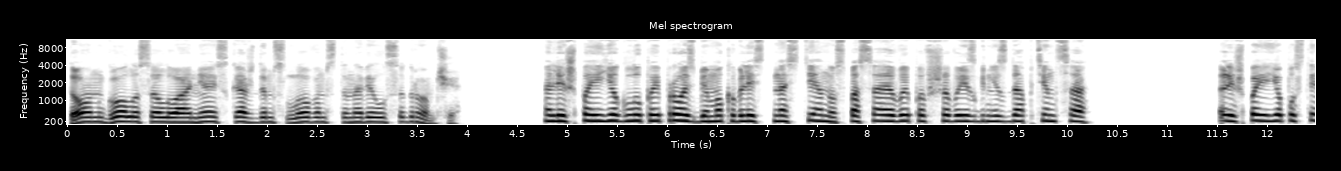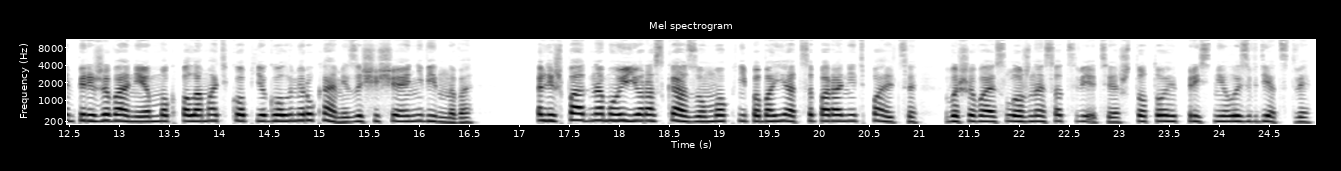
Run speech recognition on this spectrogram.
Тон голоса Луаняй с каждым словом становился громче. Лишь по ее глупой просьбе мог влезть на стену, спасая выпавшего из гнезда птенца. Лишь по ее пустым переживаниям мог поломать копья голыми руками, защищая невинного. Лишь по одному ее рассказу мог не побояться поранить пальцы, вышивая сложное соцветие, что то и приснилось в детстве.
